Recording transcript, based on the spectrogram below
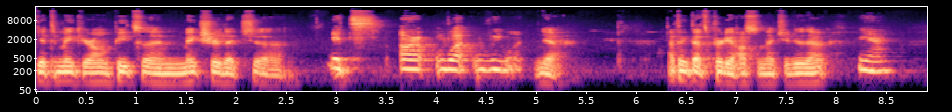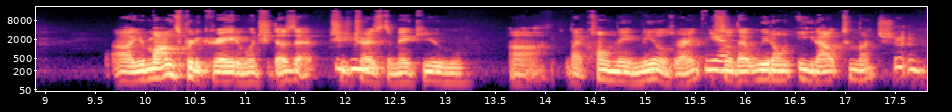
get to make your own pizza and make sure that uh, It's our what we want. yeah. I think that's pretty awesome that you do that. Yeah. Uh, your mom's pretty creative when she does that. She Mhm. tries to make you uh, like homemade meals, right? Yeah. So that we don't eat out too much. Mm-mm.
